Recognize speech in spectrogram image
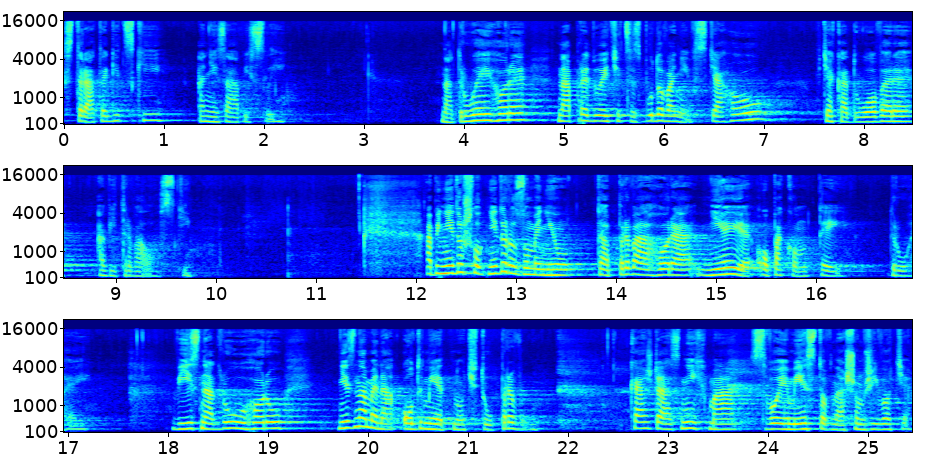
strategický a nezávislý. Na druhej hore napredujete cez budovanie vzťahov vďaka dôvere a vytrvalosti. Aby nedošlo k nedorozumeniu, tá prvá hora nie je opakom tej druhej. Výjsť na druhú horu neznamená odmietnúť tú prvú. Každá z nich má svoje miesto v našom živote.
